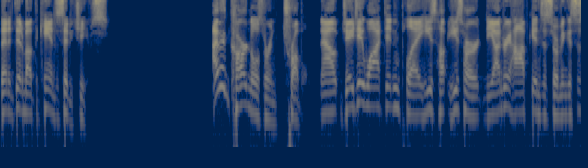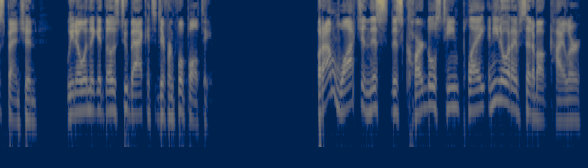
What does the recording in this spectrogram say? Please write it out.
than it did about the Kansas City Chiefs. I think Cardinals are in trouble. Now, J.J. Watt didn't play. He's, he's hurt. DeAndre Hopkins is serving a suspension. We know when they get those two back, it's a different football team. But I'm watching this, this Cardinals team play, and you know what I've said about Kyler?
